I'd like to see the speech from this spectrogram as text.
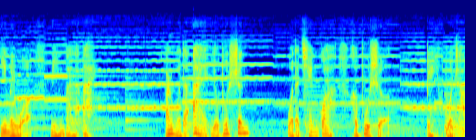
因为我明白了爱，而我的爱有多深，我的牵挂和不舍便有多长。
